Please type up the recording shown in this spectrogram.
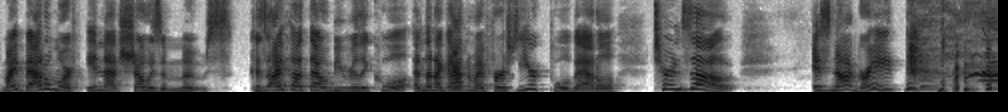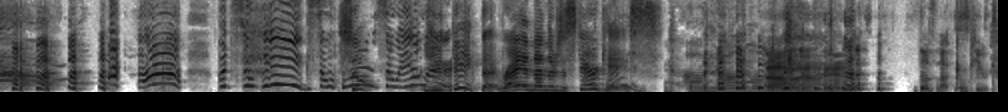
my battle morph in that show is a moose. Cause I thought that would be really cool. And then I got Yeah. into my first Yeerk pool battle. Turns out it's not great. But so big, so hard, So, horn, so you think that, right? And then there's a staircase. Oh no. Oh, yeah. Does not compute.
